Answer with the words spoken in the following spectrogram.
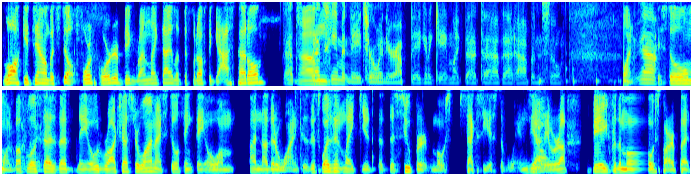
lock it down. But still, fourth quarter, big run like that, let the foot off the gas pedal. That's um, that's human nature when you're up big in a game like that to have that happen. So one. Yeah. They still owe one. Buffalo says that they owed Rochester one. I still think they owe them another one because this wasn't like the, the, super most sexiest of wins. Yeah, no. they were up big for the most part, but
